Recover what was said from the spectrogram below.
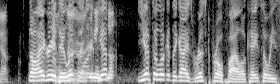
Yeah. No, I agree with you. Listen, Horgan's you have, not- you have to look at the guy's risk profile. Okay, so he's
